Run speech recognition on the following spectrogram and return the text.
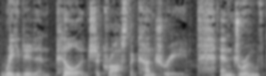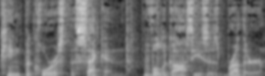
raided and pillaged across the country, and drove King Pacorus II, Vologases' brother,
